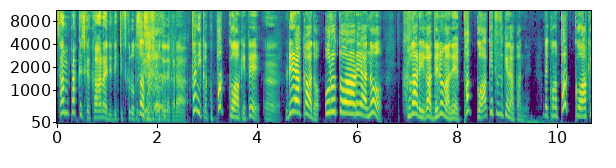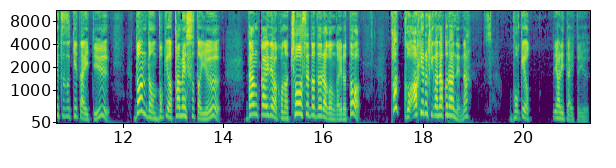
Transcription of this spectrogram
3パックしか買わないでデッキ作ろうとしてる状態だから。とにかくパックを開けてうん。レアカードウルトラレアの下りが出るまでパックを開け続けなあかんねんでこのパックを開け続けたいっていうどんどんボケを試すという段階ではこの挑戦のドラゴンがいるとパックを開ける気がなくなんねんな。ボケをやりたいという。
